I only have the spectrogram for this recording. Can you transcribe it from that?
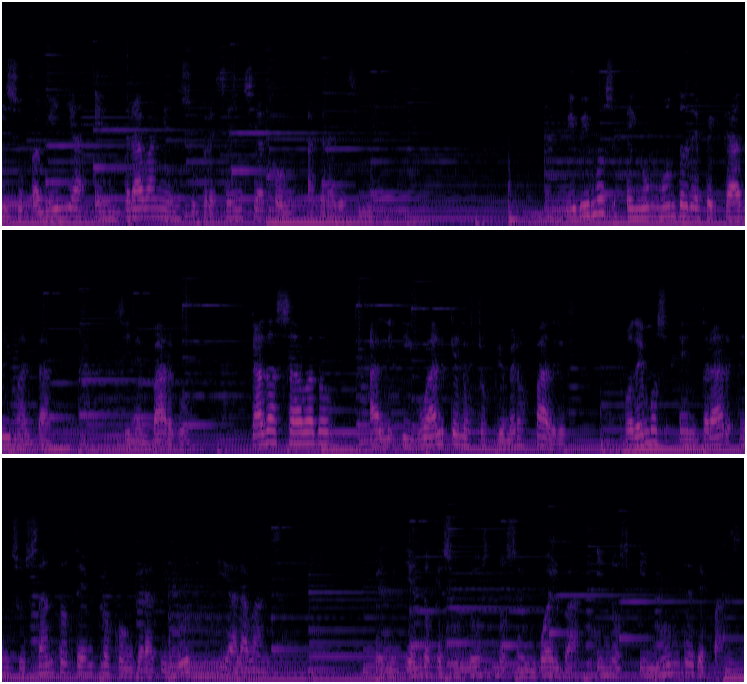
y su familia entraban en su presencia con agradecimiento. Vivimos en un mundo de pecado y maldad. Sin embargo, cada sábado, al igual que nuestros primeros padres, podemos entrar en su santo templo con gratitud y alabanza, permitiendo que su luz nos envuelva y nos inunde de paz.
